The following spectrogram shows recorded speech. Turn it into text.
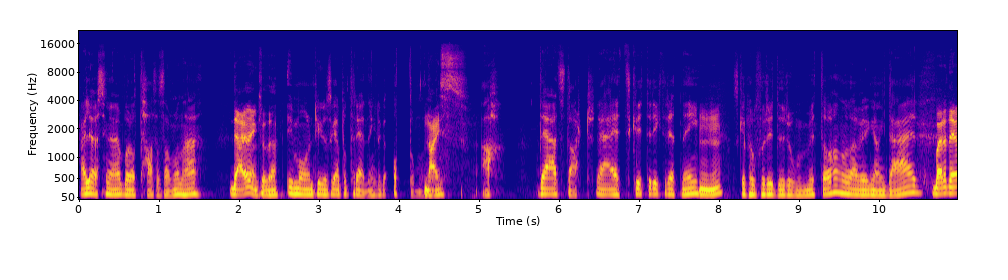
Nei, løsningen er jo bare å ta seg sammen. Hæ? Det er jo egentlig det. I morgen tidlig skal jeg på trening klokka åtte om morgenen. Nice. Ja, det er et start. Det er et skritt i riktig retning. Mhm. Skal jeg prøve å få rydde rommet mitt òg? Nå er vi i gang der. Bare det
